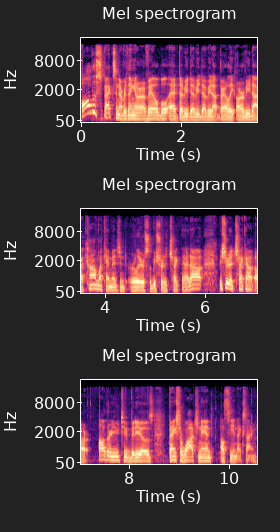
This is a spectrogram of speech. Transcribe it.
all the specs and everything are available at www.byerlyrv.com, like I mentioned earlier. So be sure to check that out. Be sure to check out our other YouTube videos. Thanks for watching, and I'll see you next time.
